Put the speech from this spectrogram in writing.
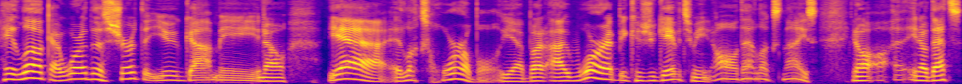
hey, look, I wore this shirt that you got me. You know, yeah, it looks horrible. Yeah, but I wore it because you gave it to me. Oh, that looks nice. You know, uh, you know that's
